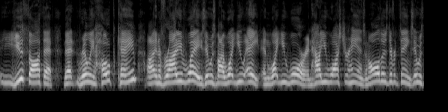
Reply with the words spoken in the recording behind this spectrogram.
You thought that, that really hope came uh, in a variety of ways. It was by what you ate and what you wore and how you washed your hands and all those different things. It was,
